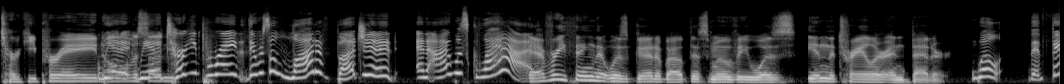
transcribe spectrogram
turkey parade. we all had of a, a we had a turkey parade. There was a lot of budget, and I was glad. Everything that was good about this movie was in the trailer and better. Well, fair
